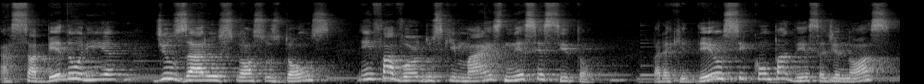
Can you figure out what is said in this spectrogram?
a sabedoria de usar os nossos dons em favor dos que mais necessitam, para que Deus se compadeça de nós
